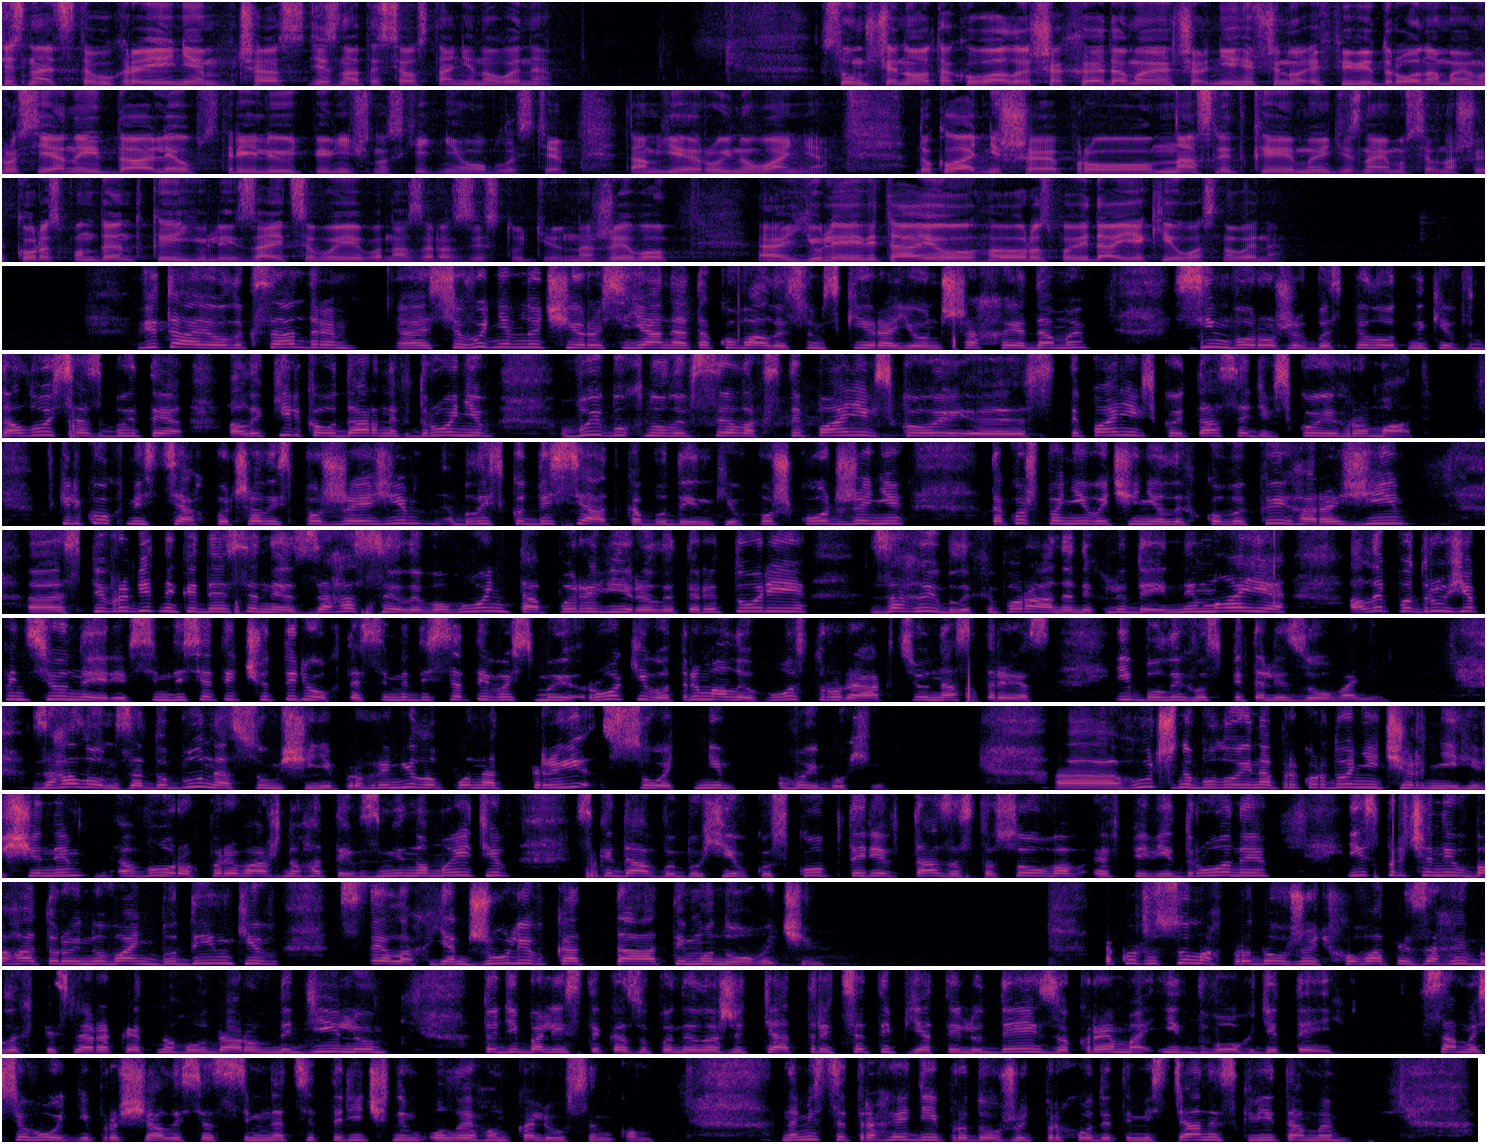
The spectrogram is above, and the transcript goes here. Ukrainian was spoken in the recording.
16 в Україні. Час дізнатися останні новини. Сумщину атакували шахедами, Чернігівщину FPV-дронами. Росіяни й далі обстрілюють північно-східні області. Там є руйнування. Докладніше про наслідки ми дізнаємося в нашої кореспондентки Юлії Зайцевої. Вона зараз зі студією наживо. Е, Юлія, вітаю. Розповідай, які у вас новини. Вітаю, Олександре. Е, Сьогодні вночі росіяни атакували Сумський район шахедами. Сім ворожих безпілотників вдалося збити, але кілька ударних дронів вибухнули в селах Степанівської, е, Степанівської та Садівської громад. В кількох місцях почались пожежі, близько десятка будинків пошкоджені. Також понівечені легковики, гаражі. Е, Співробітники ДСНС загасили вогонь та перевірили території. Загиблих і поранених людей немає, але подружжя пенсіонерів 74 та 78 років отримали гостру реакцію на стрес і були госпіталізовані. Загалом за добу на Сумщині прогреміло понад три сотні вибухів. Е, Гучно було і на прикордонні Чернігівщини. Ворог переважно гатив з мінометів, скидав вибухівку з коптерів та застосовував FPV-дрони і спричинив багато руйнувань будинків в селах Янджулівка та Тимоновичі. Також у Сумах продовжують ховати загиблих після ракетного удару в неділю. Тоді балістика зупинила життя 35 людей, зокрема і двох дітей. Саме сьогодні прощалися з 17-річним Олегом Калюсенком. На місце трагедії продовжують приходити містяни з квітами.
